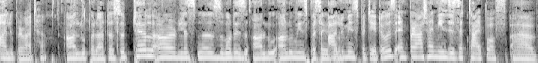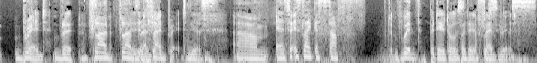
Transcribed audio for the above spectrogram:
aloo paratha. aloo paratha. So, tell our listeners what is aloo. Aloo means potato. Aloo means potatoes, and paratha means is a type of uh, bread. bread, flat, flat bread. flat bread. Yes. Um, and so it's like a stuff with potatoes, Potatoes, a flat bread. yes.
